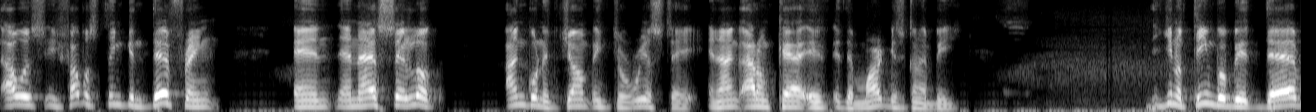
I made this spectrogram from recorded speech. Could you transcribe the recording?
I was, if I was thinking different, and and I say, look, I'm gonna jump into real estate, and I, I don't care if, if the market is gonna be. You know, thing will be very,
